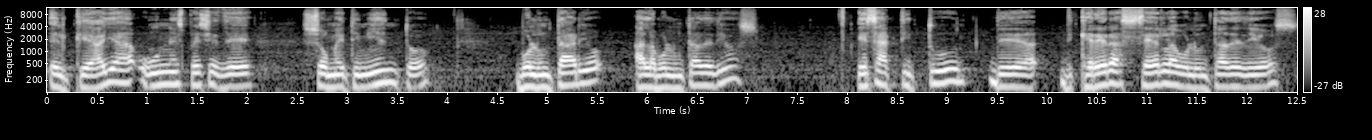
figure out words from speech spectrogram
el que haya una especie de sometimiento voluntario a la voluntad de Dios. Esa actitud de querer hacer la voluntad de Dios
